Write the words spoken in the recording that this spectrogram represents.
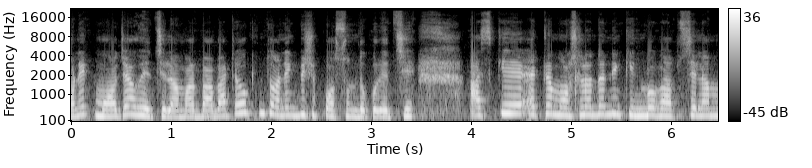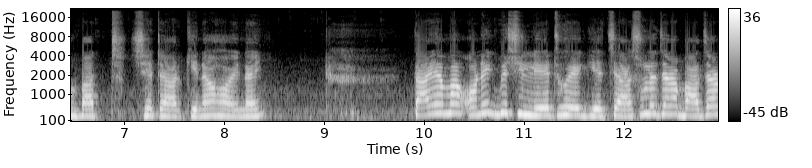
অনেক মজা হয়েছিল। আমার বাবাটাও কিন্তু অনেক বেশি পছন্দ করেছে। আজকে একটা মশলাদানি কিনবো ভাবছিলাম, বাট সেটা আর কেনা হয় নাই। তাই আমার অনেক বেশি লেট হয়ে গিয়েছে। আসলে যারা বাজার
